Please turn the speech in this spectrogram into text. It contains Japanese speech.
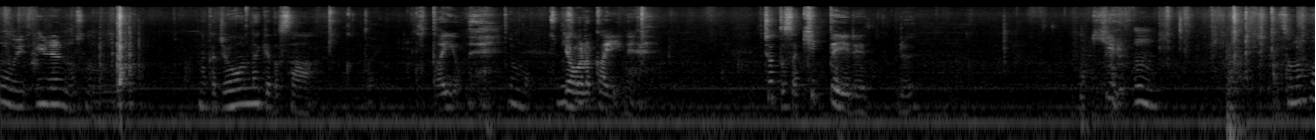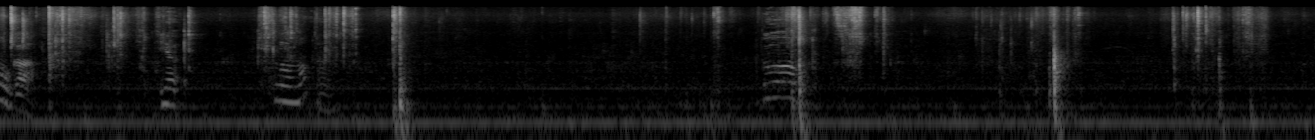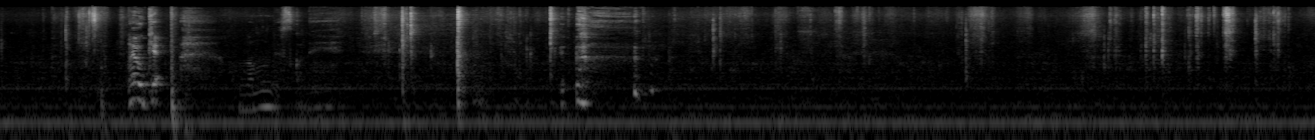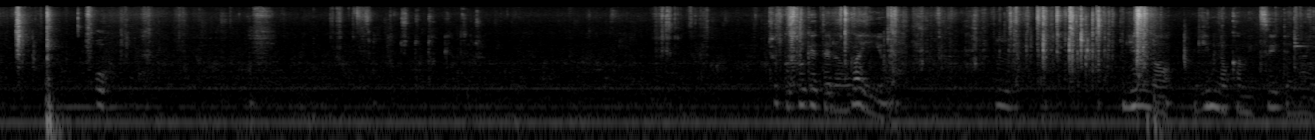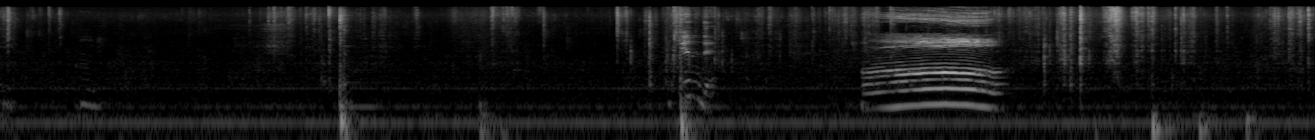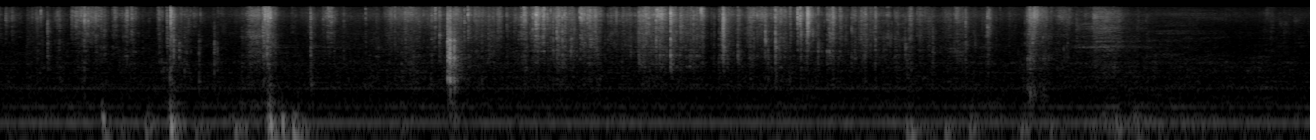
もう入れるのそのなんか常温だけどさ硬い。よね。でも柔らかいね。ちょっとさ切って入れる？切る。うん。その方がいやそのまま？うわはいオッケーこんなもんですかねおちょっと溶けてるのがいいよねうん銀の銀の紙ついてないうんいけんでおお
